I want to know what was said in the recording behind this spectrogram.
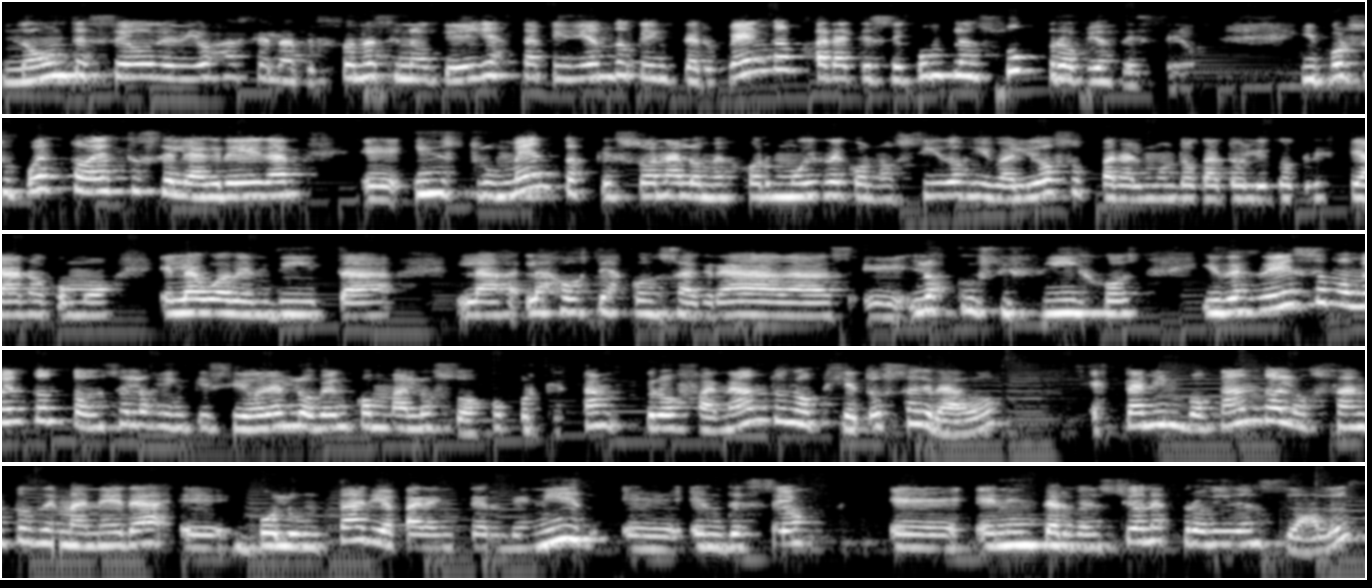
no un deseo de Dios hacia la persona, sino que ella está pidiendo que intervengan para que se cumplan sus propios deseos. Y por supuesto a esto se le agregan eh, instrumentos que son a lo mejor muy reconocidos y valiosos para el mundo católico cristiano, como el agua bendita, las hostias consagradas, eh, los crucifijos, y desde ese momento entonces los inquisidores lo ven con malos ojos porque están profanando un objeto sagrado están invocando a los santos de manera eh, voluntaria para intervenir eh, en deseos, eh, en intervenciones providenciales.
